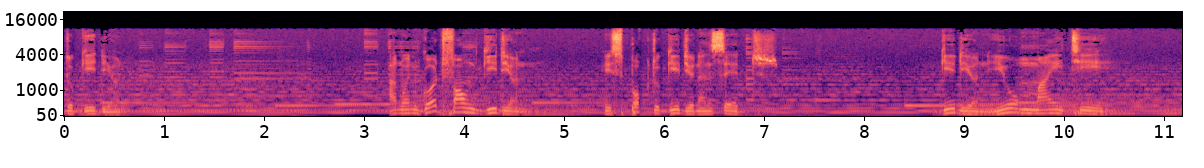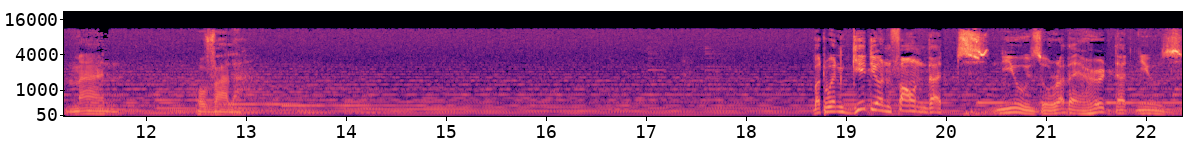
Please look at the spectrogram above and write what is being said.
to Gideon. And when God found Gideon, he spoke to Gideon and said, Gideon, you mighty man of valor. But when Gideon found that news, or rather heard that news,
